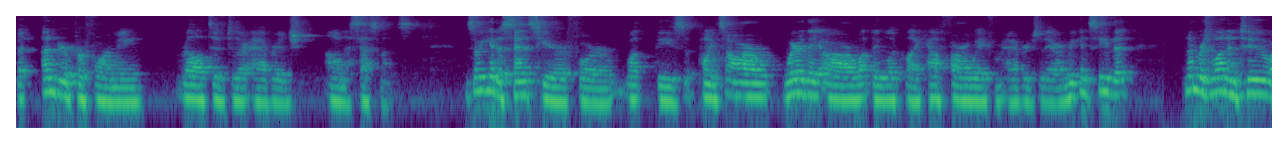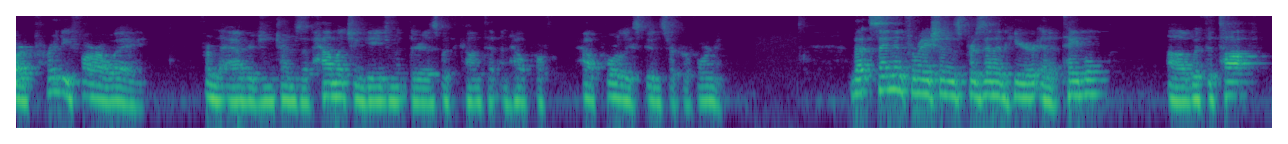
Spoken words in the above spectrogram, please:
but underperforming relative to their average on assessments. So we get a sense here for what these points are, where they are, what they look like, how far away from average they are. And we can see that numbers one and two are pretty far away from the average in terms of how much engagement there is with the content and how, how poorly students are performing. That same information is presented here in a table uh, with the top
